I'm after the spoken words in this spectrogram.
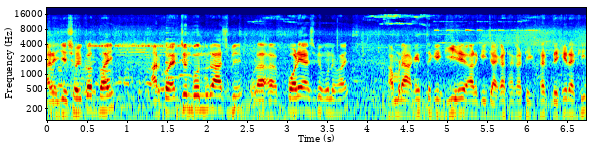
আর এই যে সৈকত ভাই, আর কয়েকজন বন্ধুরা আসবে, ওরা পরে আসবে মনে হয়। আমরা আগের থেকে গিয়ে আর কি জায়গা টাকা ঠিকঠাক দেখে রাখি।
